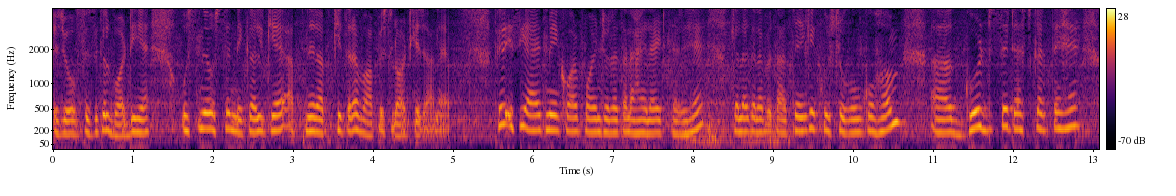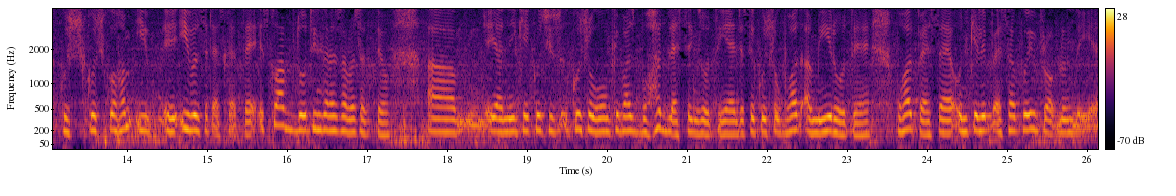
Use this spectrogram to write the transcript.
جو فزیکل باڈی ہے، اس نے اس سے نکل کے اپنے رب کی طرف واپس لوٹ کے جانا ہے۔ پھر اسی آیت میں ایک اور پوائنٹ جو اللہ تعالیٰ ہائی لائٹ کر رہے ہیں کہ اللہ تعالیٰ بتاتے ہیں کہ کچھ لوگوں کو ہم گڈ سے ٹیسٹ کرتے ہیں، کچھ کچھ کو ہم ایول سے ٹیسٹ کرتے ہیں۔ اس کو آپ دو تین طرح سمجھ سکتے ہو۔ یعنی کہ کچھ کچھ لوگوں کے پاس بہت بلیسنگز ہوتی ہیں، جیسے کچھ لوگ بہت امیر ہوتے ہیں، بہت پیسہ ہے، ان کے لیے پیسہ کوئی پرابلم نہیں ہے۔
